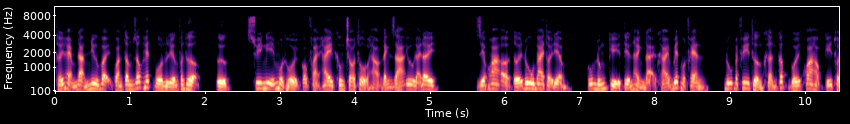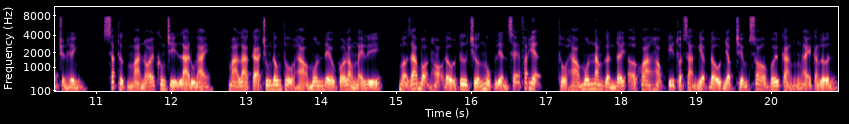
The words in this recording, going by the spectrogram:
thấy hẻm đạn như vậy quan tâm dốc hết vốn liếng phân thượng ừ suy nghĩ một hồi có phải hay không cho thổ hảo đánh giá ưu đãi đây. Diệp hoa ở tới dubai thời điểm, cũng đúng kỳ tiến hành đại khái biết một phen dubai phi thường khẩn cấp với khoa học kỹ thuật truyền hình, xác thực mà nói không chỉ là dubai mà là cả trung đông thổ hào môn đều có lòng này lý mở ra bọn họ đầu tư chướng mục liền sẽ phát hiện, thổ hào môn năm gần đây ở khoa học kỹ thuật sản nghiệp đầu nhập chiếm so với càng ngày càng lớn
